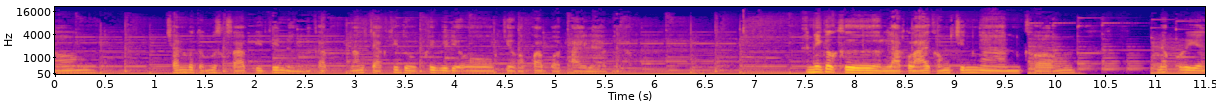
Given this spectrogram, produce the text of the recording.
น้องชั้นประถมศึกษาปีที่ 1 นะครับ หลังจากที่ดูคลิปวิดีโอเกี่ยวกับความปลอดภัยแล้วนะครับ อันนี้ก็คือหลากหลายของชิ้นงานของ นักเรียน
